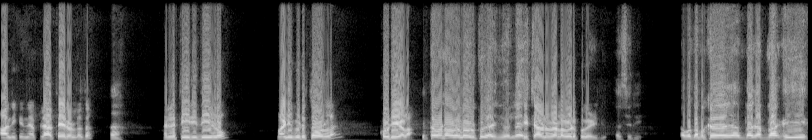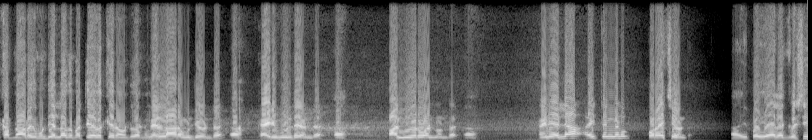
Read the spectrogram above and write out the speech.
ആ നിൽക്കുന്ന പ്ലാത്തേലുള്ളത് നല്ല നല്ല തിരിതീളവും മണിപിടുത്തമുള്ള കൊടികളാണ്. ഇത്തവണ വിളവെടുപ്പ് കഴിഞ്ഞു അല്ലേ? ഇത്തവണ വിളവെടുപ്പ് കഴിഞ്ഞു. ശരി. അപ്പൊ നമുക്ക് എന്താ കർണാ ഈ കർണാടക മുണ്ടി അല്ലാതെ മറ്റേതൊക്കെയാണ് ഉണ്ട് മുണ്ടി ഉണ്ട്. കരിമുണ്ടയുണ്ട്. പന്നിയൂർ വണ്ണുണ്ട്. അങ്ങനെ എല്ലാ ഐറ്റങ്ങളും കുറേശ്ശെ ഉണ്ട് ഇപ്പൊ ഏലകൃഷി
